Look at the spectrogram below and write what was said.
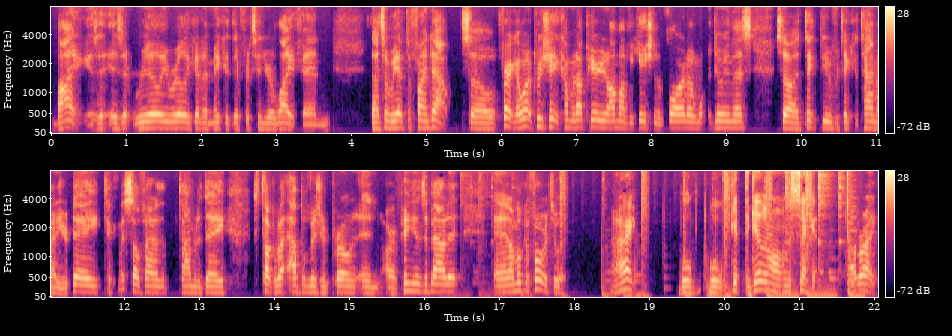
buying? Is it is it really really going to make a difference in your life? And that's what we have to find out. So, Frank, I want to appreciate you coming up here. You know, I'm on vacation in Florida doing this, so I thank you for taking time out of your day, taking myself out of the time of the day to talk about Apple Vision Pro and our opinions about it. And I'm looking forward to it. All right, we'll we'll get together on the second. All right,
